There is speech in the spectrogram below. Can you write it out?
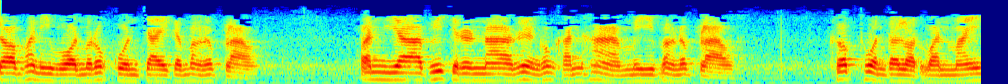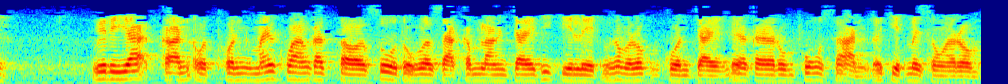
ยอมให้นิวรณ์มารบกวนใจกันบ้างหรือเปล่า ปัญญาพิจารณาเรื่องของขันห้ามีบ้างหรือเปล่า ครบถ้วนตลอดวันไหม วิริยะการอดทนไหมความกันต่อสู้ตัวอุปสรรคกำลังใจที่กิเลสมันก็มารบกวนใจด้วยการอารมณ์ฟุ้งซ่านและจิตไม่ทรงอารมณ์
